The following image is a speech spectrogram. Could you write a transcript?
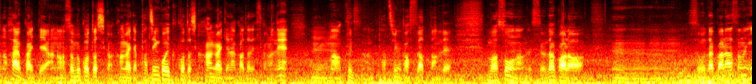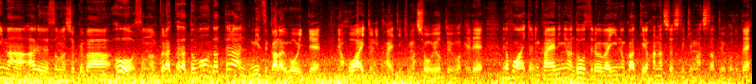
の早く帰ってあの遊ぶことしか考えてパチンコ行くことしか考えてなかったですからね。うんまあクズなんでパチンカスだったんで。まあそうなんですよ。だからうんうんそうだからその今あるその職場をそのブラックだと思うんだったら自ら動いてホワイトに変えていきましょうよというわけで。でホワイトに変えるにはどうすればいいのかっていう話をしてきましたということで。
